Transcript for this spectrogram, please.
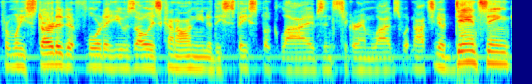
from when he started at Florida, he was always kind of on, you know, these Facebook lives, Instagram lives, whatnot, you know, dancing,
